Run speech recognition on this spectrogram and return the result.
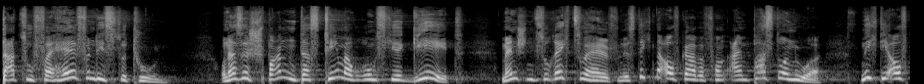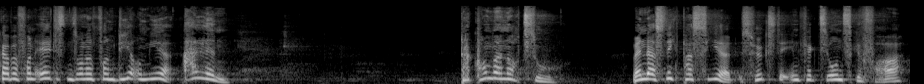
dazu verhelfen, dies zu tun. Und das ist spannend, das Thema, worum es hier geht, Menschen zurechtzuhelfen, ist nicht eine Aufgabe von einem Pastor nur, nicht die Aufgabe von Ältesten, sondern von dir und mir, allen. Da kommen wir noch zu. Wenn das nicht passiert, ist höchste Infektionsgefahr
